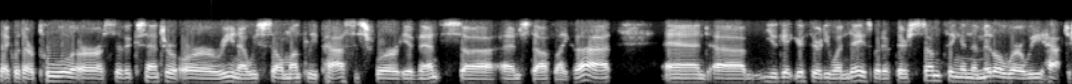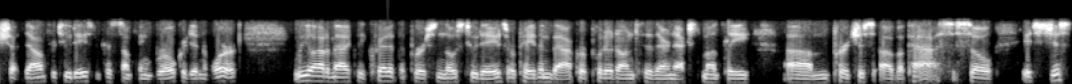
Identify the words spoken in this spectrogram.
like with our pool or our civic center or our arena, we sell monthly passes for events uh, and stuff like that. And um, you get your 31 days. But if there's something in the middle where we have to shut down for two days because something broke or didn't work, we automatically credit the person those two days or pay them back or put it onto their next monthly um, purchase of a pass. So it's just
